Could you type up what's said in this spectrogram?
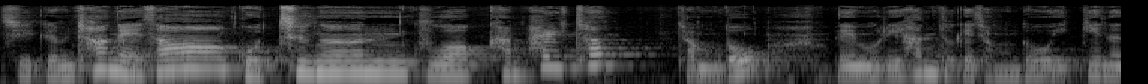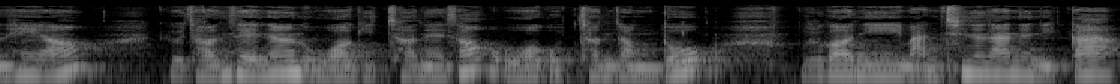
지금 천에서 고층은 9억 한 8천 정도 매물이 한두 개 정도 있기는 해요. 그 전세는 5억 2천에서 5억 5천 정도 물건이 많지는 않으니까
